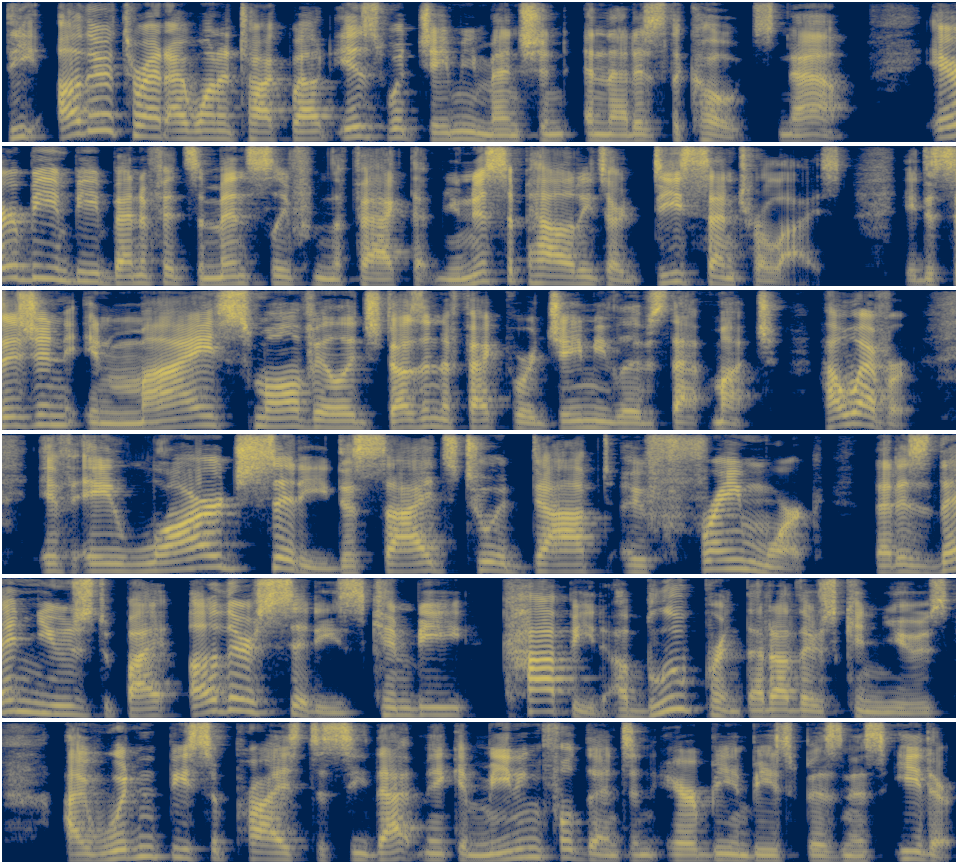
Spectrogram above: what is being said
The other threat I want to talk about is what Jamie mentioned, and that is the codes. Now, Airbnb benefits immensely from the fact that municipalities are decentralized. A decision in my small village doesn't affect where Jamie lives that much. However, if a large city decides to adopt a framework that is then used by other cities, can be copied, a blueprint that others can use, I wouldn't be surprised to see that make a meaningful dent in Airbnb's business either.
